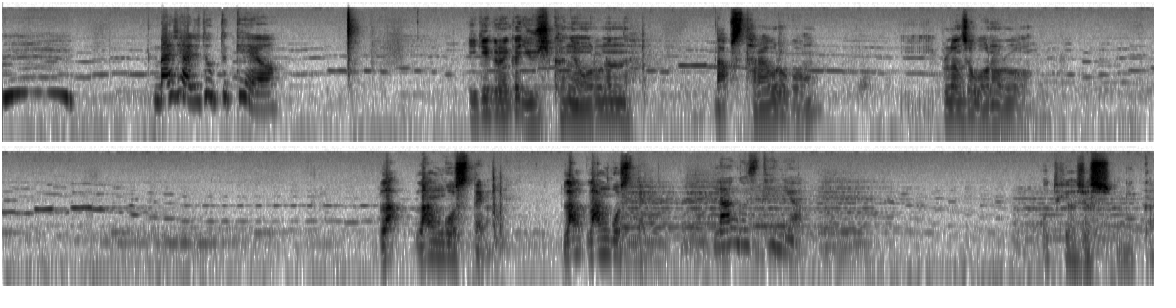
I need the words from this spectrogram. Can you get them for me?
음, 맛이 아주 독특해요. 이게 그러니까 유식한 영어로는 납스타라고 그러고 이 불란서 원어로 라, 랑고스탱 랑, 랑고스탱 랑고스텐이요. 어떻게 하셨습니까?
